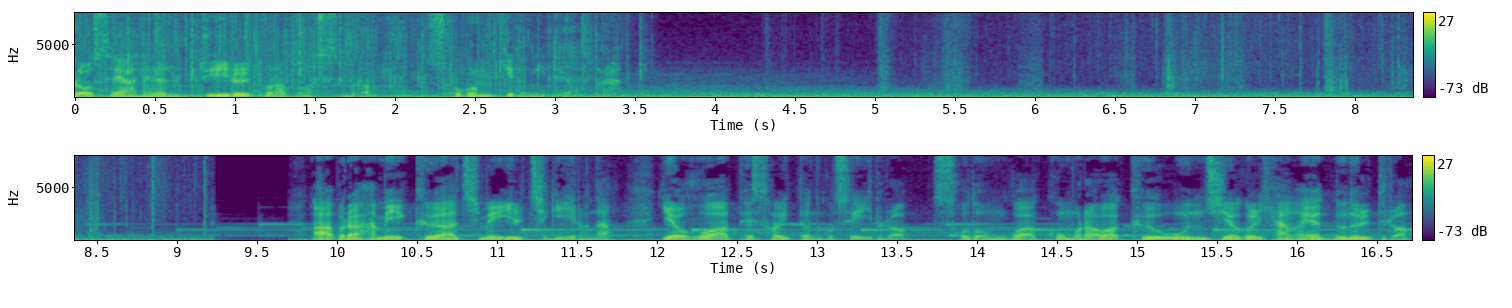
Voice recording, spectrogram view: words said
롯의 아내는 뒤를 돌아보았으므로 소금 기둥이 되었더라. 아브라함이 그 아침에 일찍이 일어나 여호와 앞에 서 있던 곳에 이르러 소돔과 고모라와 그 온 지역을 향하여 눈을 들어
